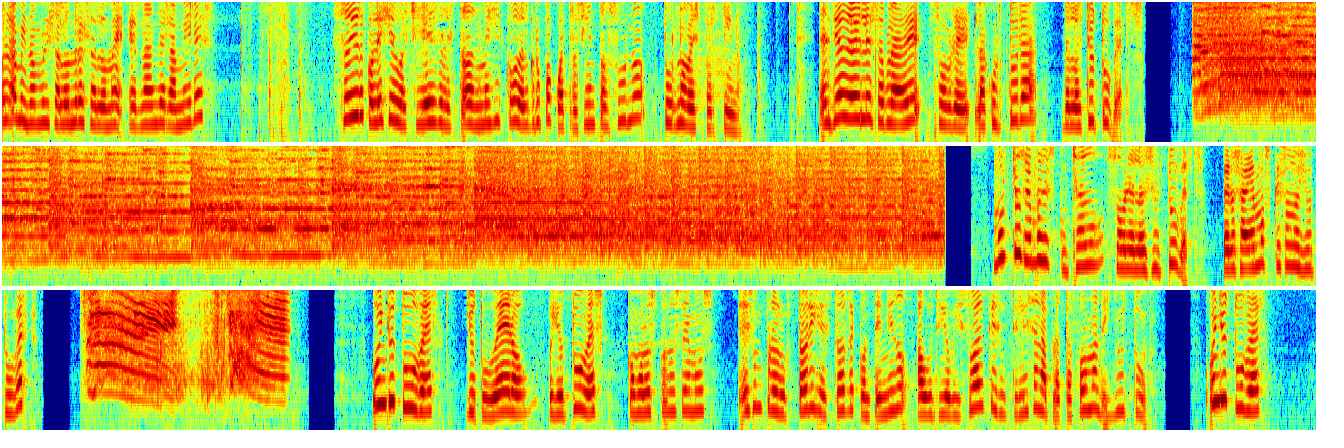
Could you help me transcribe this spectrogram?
Hola, mi nombre es Alondra Salomé Hernández Ramírez. Soy del Colegio de Bachilleres del Estado de México del grupo 401, turno vespertino. El día de hoy les hablaré sobre la cultura de los youtubers. Muchos hemos escuchado sobre los youtubers, pero ¿sabemos qué son los youtubers? Un youtuber, youtubero o youtubers, como los conocemos, es un productor y gestor de contenido audiovisual que se utiliza en la plataforma de YouTube. Un youtuber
